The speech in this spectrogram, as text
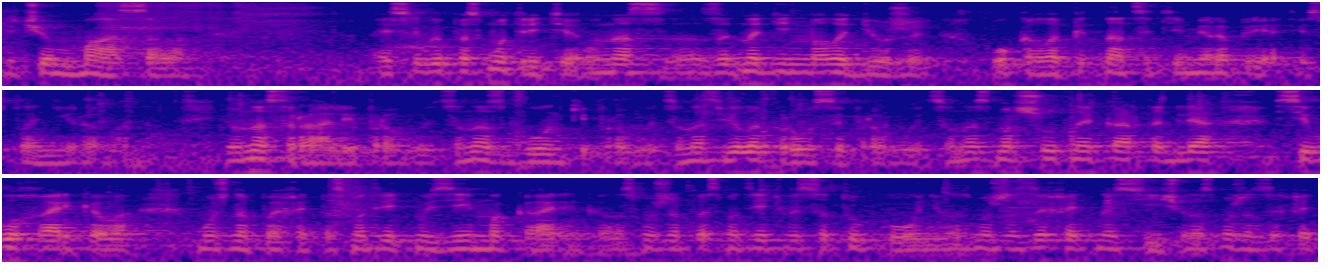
причем массово. А Если вы посмотрите, у нас за- на День молодежи около 15 мероприятий спланировано. И у нас ралли проводятся, у нас гонки проводятся, у нас велокроссы проводятся, у нас маршрутная карта для всего Харькова. Можно поехать посмотреть музей Макаренко, у нас можно посмотреть высоту Кони, у нас можно заехать на Сич, у нас можно заехать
